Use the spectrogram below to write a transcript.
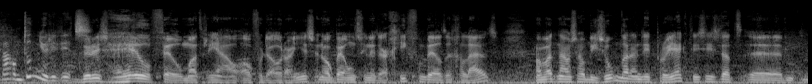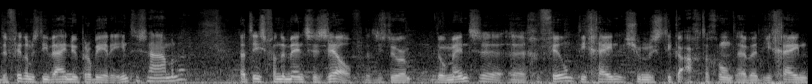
Waarom doen jullie dit? Er is heel veel materiaal over de Oranjes. En ook bij ons in het archief van Beeld en Geluid. Maar wat nou zo bijzonder aan dit project is... is dat uh, de films die wij nu proberen in te zamelen... dat is van de mensen zelf. Dat is door, door mensen uh, gefilmd die geen journalistieke achtergrond hebben... die geen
